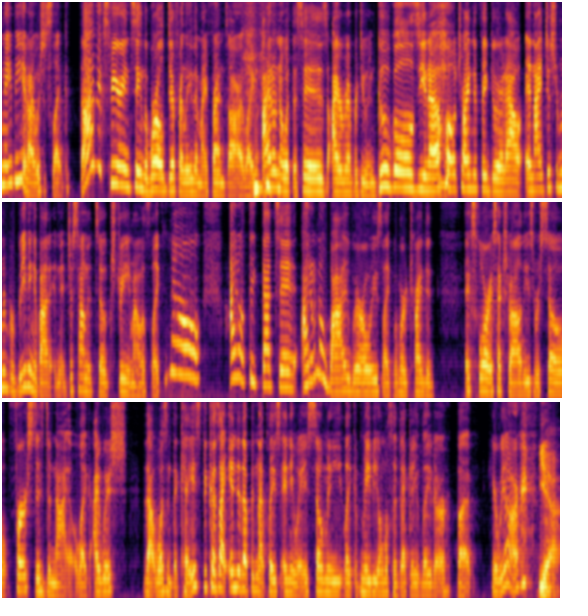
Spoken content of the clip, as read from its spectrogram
maybe and i was just like i'm experiencing the world differently than my friends are. Like i don't know what this is. I remember doing googles you know trying to figure it out. And i just remember reading about it and it just sounded so extreme. I was like no i don't think that's it. I don't know why we're always like when we're trying to explore our sexualities we're so first is denial. Like i wish that wasn't the case because i ended up in that place anyway so many like maybe almost a decade later but here we are. Yeah,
